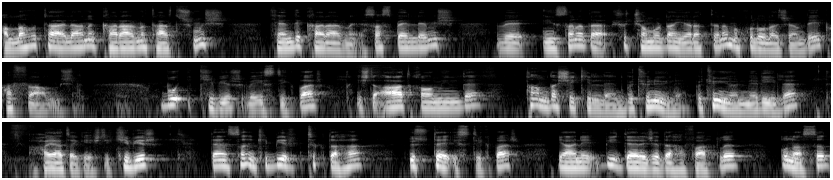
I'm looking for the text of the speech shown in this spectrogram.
Allahu Teala'nın kararını tartışmış. Kendi kararını esas bellemiş ve insana da şu çamurdan yarattığına mı kul olacağım deyip hafife almıştı. Bu kibir ve istikbar işte Ağat kavminde tam da şekillendi. Bütünüyle, bütün yönleriyle hayata geçti. Kibirden sanki bir tık daha üste istikbar. Yani bir derece daha farklı. Bu nasıl?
